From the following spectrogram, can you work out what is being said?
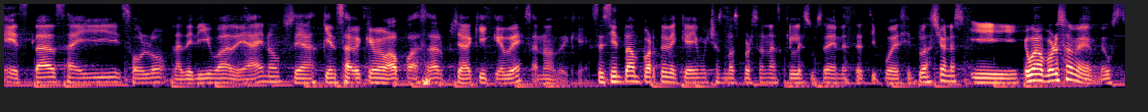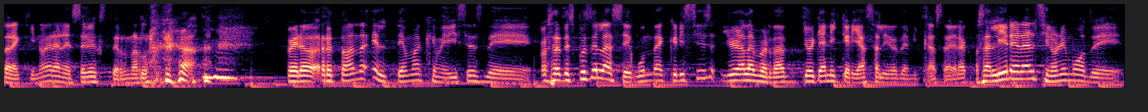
estás ahí solo, la deriva de, ay, no, o sea, quién sabe qué me va a pasar, pues ya aquí quedé. O sea, no, de que se sientan parte de que hay muchas más personas que les suceden este tipo de situaciones. Y, bueno, por eso me, gusta estar aquí, ¿no? Era necesario externarlo. Pero retomando el tema que me dices de, o sea, después de la segunda crisis, yo ya la verdad, yo ya ni quería salir de mi casa. Era, o salir era el sinónimo de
